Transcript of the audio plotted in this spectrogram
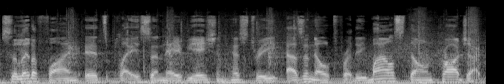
solidifying its place in aviation history as a note for the Milestone Project.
